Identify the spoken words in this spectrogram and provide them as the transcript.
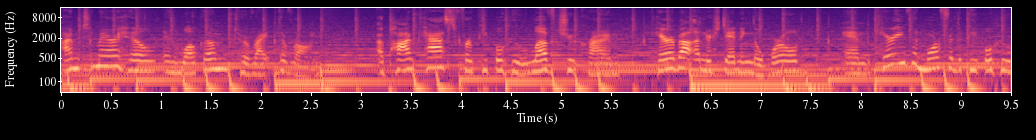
I'm Tamara Hill, and welcome to Right the Wrong, a podcast for people who love true crime, care about understanding the world, and care even more for the people who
